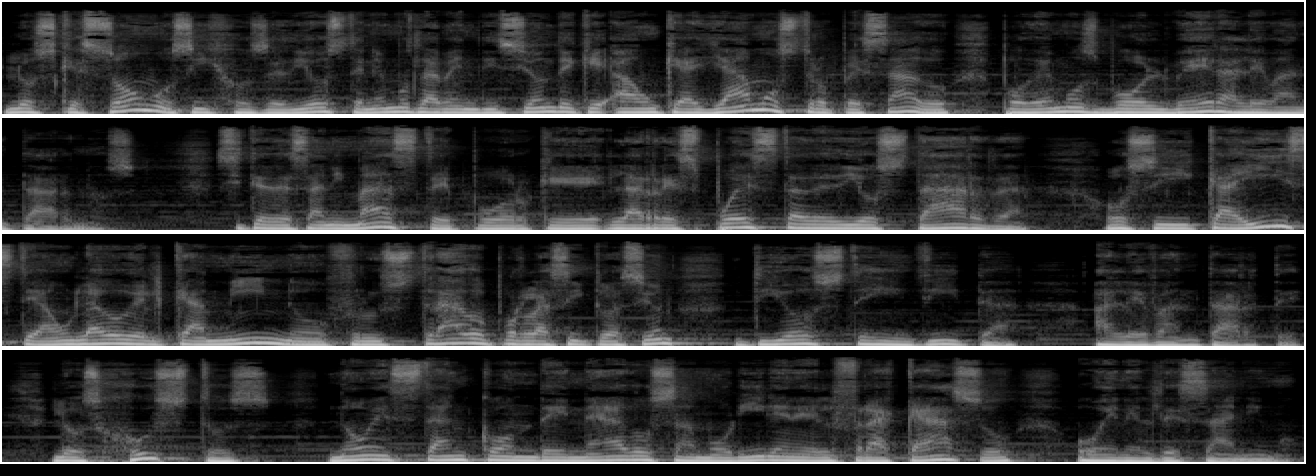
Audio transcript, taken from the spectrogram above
los que somos hijos de Dios tenemos la bendición de que aunque hayamos tropezado, podemos volver a levantarnos si te desanimaste porque la respuesta de Dios tarda, o si caíste a un lado del camino frustrado por la situación, Dios te invita a levantarte. Los justos no están condenados a morir en el fracaso o en el desánimo.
